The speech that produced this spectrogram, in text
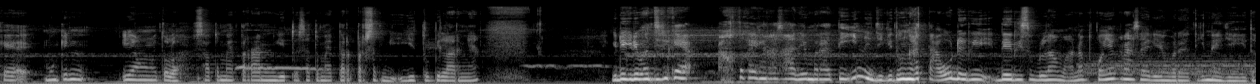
kayak mungkin yang itu loh satu meteran gitu satu meter persegi gitu pilarnya. Gede-gede banget. Jadi kayak aku tuh kayak ngerasa ada yang merhatiin aja gitu. Nggak tahu dari dari sebelah mana pokoknya ngerasa ada yang merhatiin aja gitu.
